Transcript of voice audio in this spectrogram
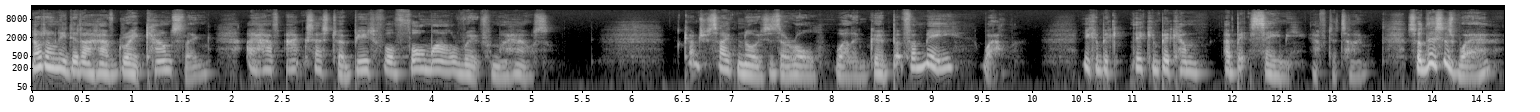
Not only did I have great counselling, I have access to a beautiful four mile route from my house. Countryside noises are all well and good, but for me, well, you can be, they can become a bit samey after time. So this is where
